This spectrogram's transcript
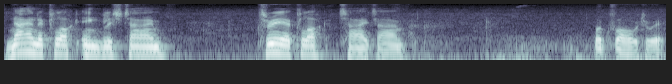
9 o'clock English time, 3 o'clock Thai time. Look forward to it.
